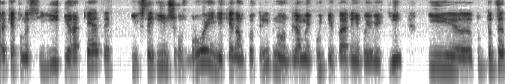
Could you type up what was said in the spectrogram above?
ракетоносії, і ракети, і все інше озброєння, яке нам потрібно для майбутніх ведення бойових дій, і е, тобто це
